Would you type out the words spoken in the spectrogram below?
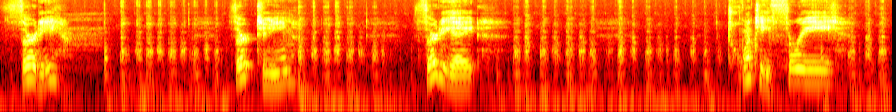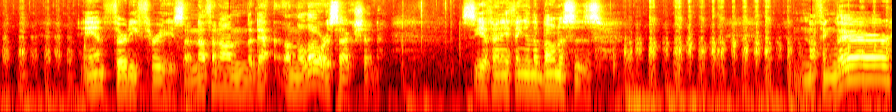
30, 13, 38, 23, and 33. So nothing on the on the lower section. See if anything in the bonuses. Nothing there,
